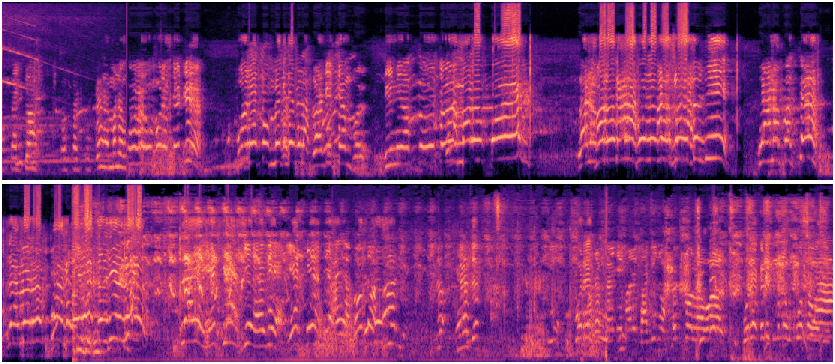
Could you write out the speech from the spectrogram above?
અલે મને ઊભો રહે ઊભો રહે તો મેં કીધું પેલા ગાડી કેમ ધીમી હકતો તો મારો પગ લાનો પગ બોલો જલ્દી લાનો પગ લે મારો પગ જલ્દી લે લે એ કે જે હવે એ કે જે આયા બોલો ઊભો રહે મારી ગાડીનો ખર્ચો લાવવા ઊભો કડીક મને ઊભો થવા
